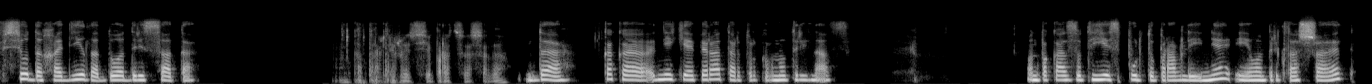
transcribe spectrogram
все доходило до адресата. Контролирует все процессы, да? Да, как э, некий оператор, только внутри нас. Он показывает, есть пульт управления, и он приглашает.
